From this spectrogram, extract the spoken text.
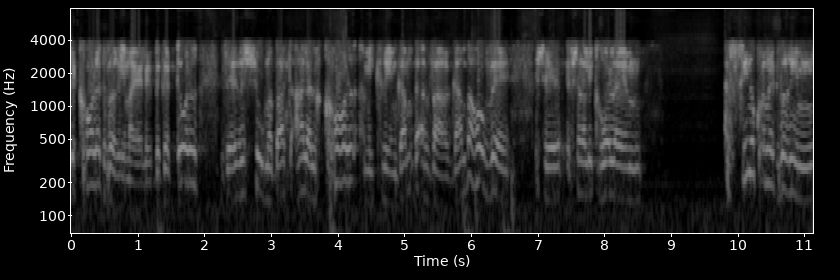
זה כל הדברים האלה. בגדול זה איזשהו מבט על על כל המקרים, גם בעבר, גם בהווה, שאפשר לקרוא להם עשינו כל מיני דברים,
